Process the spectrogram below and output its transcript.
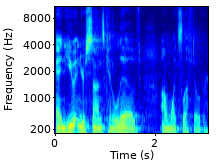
and you and your sons can live on what's left over.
